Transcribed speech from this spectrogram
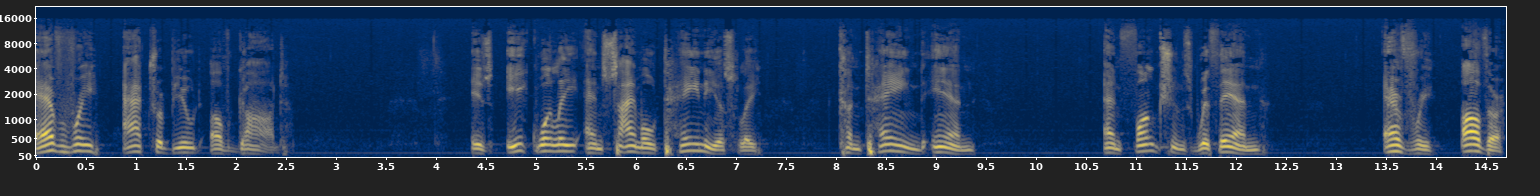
Every attribute of God is equally and simultaneously contained in and functions within every other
